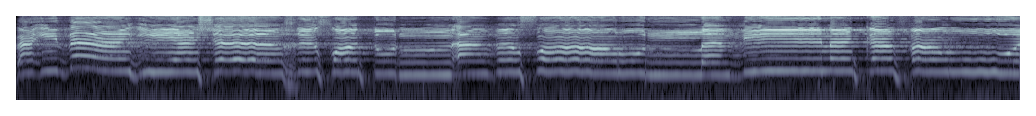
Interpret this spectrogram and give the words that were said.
فإذا هي شاخصة أبصار الذين كفروا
